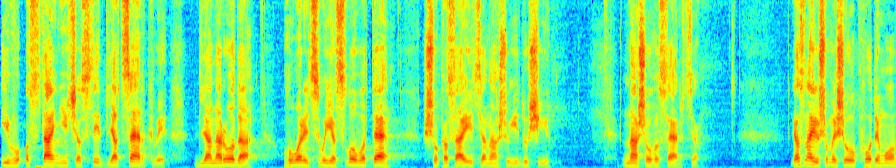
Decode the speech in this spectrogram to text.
і в останні часи для церкви, для народа говорить своє слово те, що касається нашої душі, нашого серця. Я знаю, що ми ще обходимо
